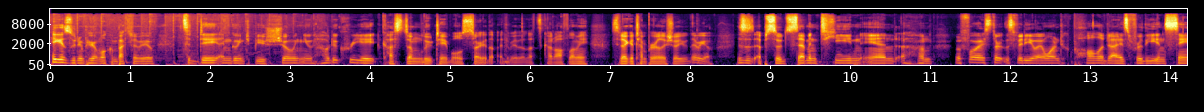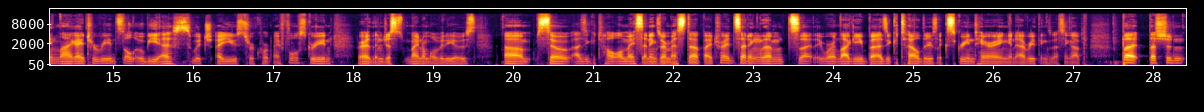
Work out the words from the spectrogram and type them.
Hey guys, Loot here and welcome back to the video. Today I'm going to be showing you how to create custom loot tables. Sorry that by the way that that's cut off. Let me see if I can temporarily show you. There we go. This is episode 17 and um, before I start this video I wanted to apologize for the insane lag. I had to reinstall OBS which I use to record my full screen rather than just my normal videos. Um, so as you can tell, all my settings are messed up. I tried setting them so that they weren't laggy, but as you can tell, there's like screen tearing and everything's messing up. But that shouldn't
